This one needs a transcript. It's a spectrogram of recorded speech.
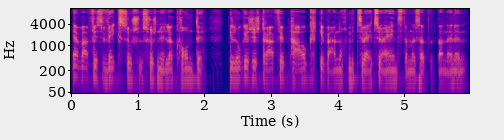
Er warf es weg, so, so schnell er konnte. Die logische Strafe Pauk gewann noch mit 2 zu 1. Damals hat er dann einen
